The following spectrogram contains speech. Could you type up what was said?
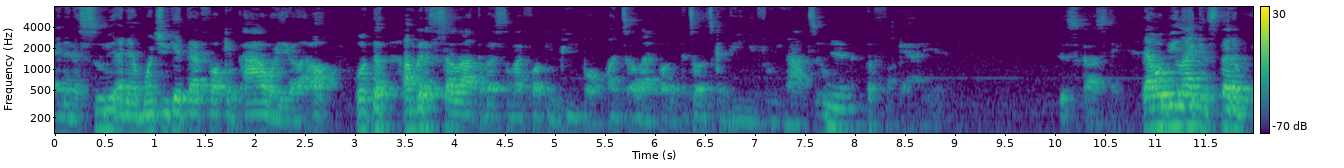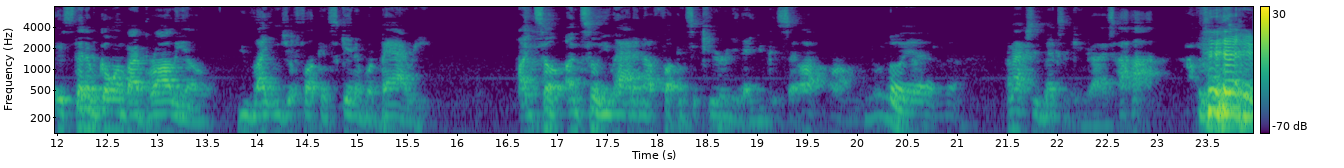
and then as soon and then once you get that fucking power, you're like, oh, what the? I'm gonna sell out the rest of my fucking people until I fucking until it's convenient for me not to. Yeah. Get the fuck out of here. Disgusting. That would be like instead of instead of going by Braulio, you lightened your fucking skin and were Barry. Until until you had enough fucking security that you could say, oh, oh, Oh yeah. I'm actually Mexican, guys. Haha.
